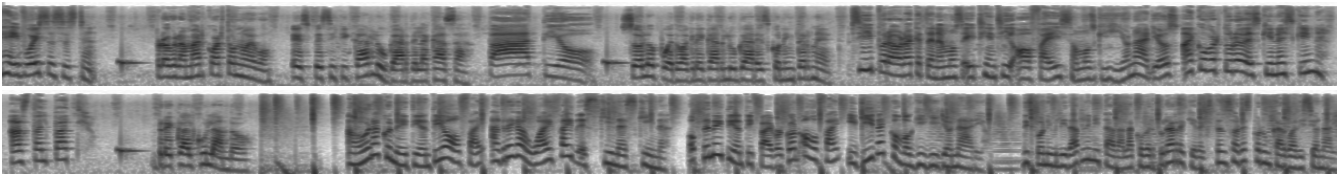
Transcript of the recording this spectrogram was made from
Hey, Voice Assistant. Programar cuarto nuevo. Especificar lugar de la casa. Patio. Solo puedo agregar lugares con internet. Sí, pero ahora que tenemos ATT Alpha y somos guillonarios, hay cobertura de esquina a esquina, hasta el patio. Recalculando. Ahora con ATT All-Fi agrega Wi-Fi de esquina a esquina. Obtén ATT Fiber con All-Fi y vive como guillillonario. Disponibilidad limitada. La cobertura requiere extensores por un cargo adicional.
